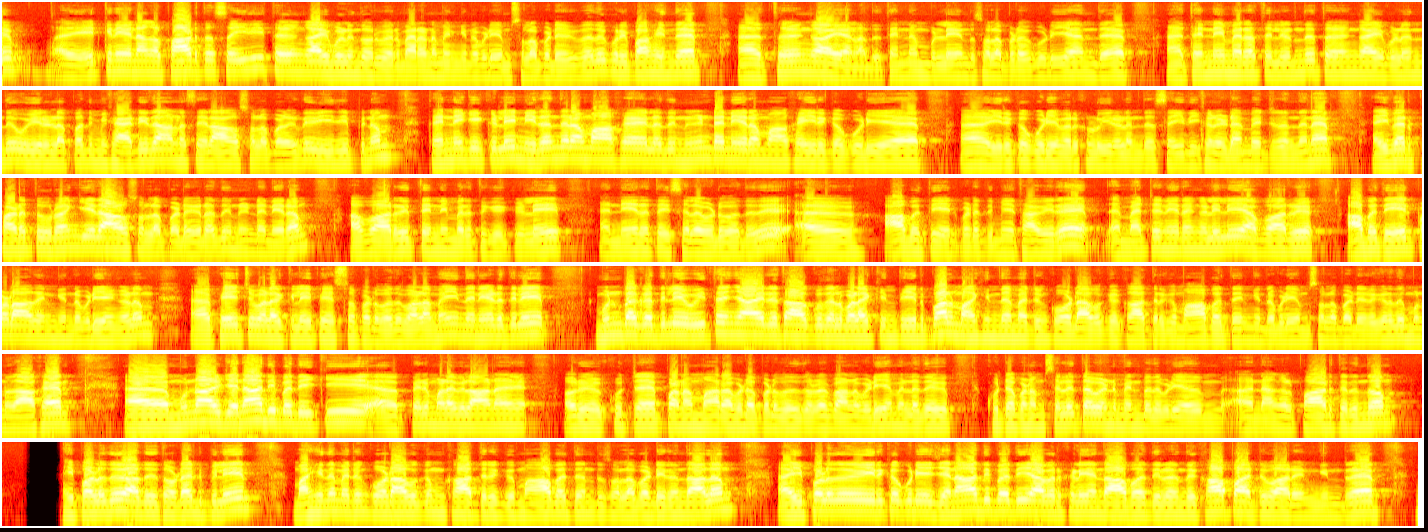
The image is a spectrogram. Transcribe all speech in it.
ஏற்கனவே நாங்கள் பார்த்த செய்தி தேங்காய் விழுந்த ஒருவர் மரணம் என்கிற விடயம் சொல்லப்பட்டிருக்கிறது குறிப்பாக இந்த தேங்காயானது தென்னம்பிள்ளை என்று சொல்லப்படக்கூடிய அந்த தென்னை மரத்திலிருந்து தேங்காய் விழுந்து உயிரிழப்பது மிக அரிதான செயலாக சொல்லப்படுகிறது. இருப்பினும் தென்னைக்கு கீழே நிரந்தரமாக அல்லது நீண்ட நேரமாக இருக்கக்கூடிய இருக்கக்கூடியவர்கள் உயிரிழந்த செய்திகள் இடம்பெற்றிருந்தன. இவர் படுத்து உறங்கியதாக சொல்லப்படுகிறது. நீண்ட நேரம் அவ்வாறு தென்னை மரத்துக்கு கீழே நேரத்தை செலவிடுவது ஆபத்தை ஏற்படுத்துமே தவிர மற்ற நேரங்களிலே அவ்வாறு ஆபத்து ஏற்படாது என்கின்ற விடயங்களும் பேச்சு வழக்கிலே பேசப்படுவது வழமை. இந்த நேரத்திலே முன்பக்கத்திலே உயிர்த்த ஞாயிறு தாக்குதல் வழக்கின் தீர்ப்பால் மஹிந்த மற்றும் கோடாவுக்கு காத்திருக்கும் ஆபத்து என்கின்ற விடயம் சொல்லப்பட்டிருக்கிறது. முன்னதாக முன்னாள் ஜனாதிபதிக்கு பெருமளவிலான ஒரு குற்ற பணம் அறவிடப்படுவது தொடர்பான விடயம் அல்லது குற்றப்பணம் செலுத்த வேண்டும் என்பது விடயம் நாங்கள் பார்த்திருந்தோம். இப்பொழுது அது தொடர்பிலே மஹிந்த மற்றும் கோடாவுக்கும் காத்திருக்கும் ஆபத்து என்று சொல்லப்பட்டிருந்தாலும் இப்பொழுது இருக்கக்கூடிய ஜனாதிபதி அவர்களை அந்த ஆபத்திலிருந்து காப்பாற்றுவார் என்கின்ற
